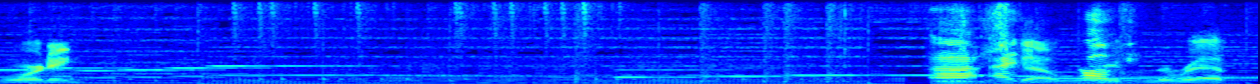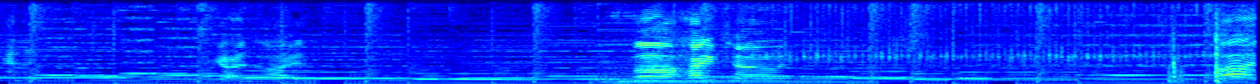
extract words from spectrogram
warning. Uh, Just I got oh, from the rep. got an item. Uh, hi, Toad. Hi.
